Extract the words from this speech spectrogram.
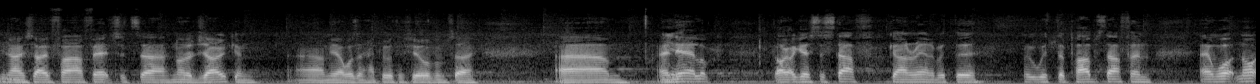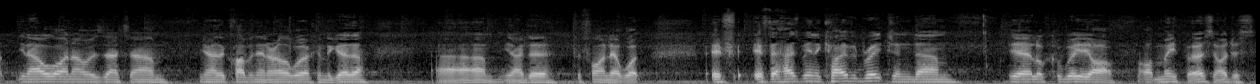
you know, so far fetched. It's uh, not a joke, and um, yeah, I wasn't happy with a few of them. So, um, and Yeah. yeah. look, I guess the stuff going around with the with the pub stuff and and whatnot. You know, all I know is that um, you know the club and NRL are working together. Um, you know, to to find out what if if there has been a COVID breach, and um, yeah, look, we oh, oh, me personally, I just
